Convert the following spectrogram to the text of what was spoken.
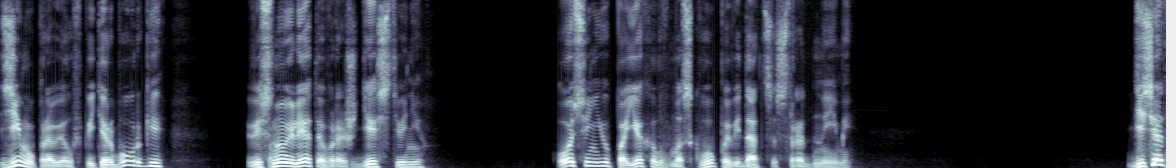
Зиму провел в Петербурге, весну и лето в Рождествене. Осенью поехал в Москву повидаться с родными. 10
